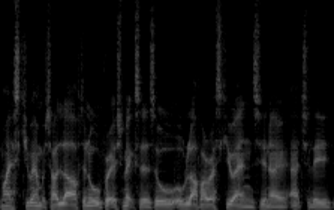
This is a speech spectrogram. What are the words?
my SQN, which I loved, and all British mixers all, all love our SQNs, you know, actually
